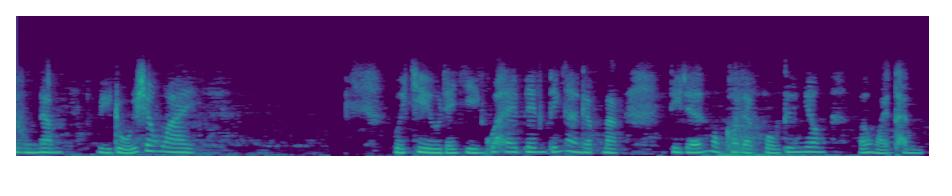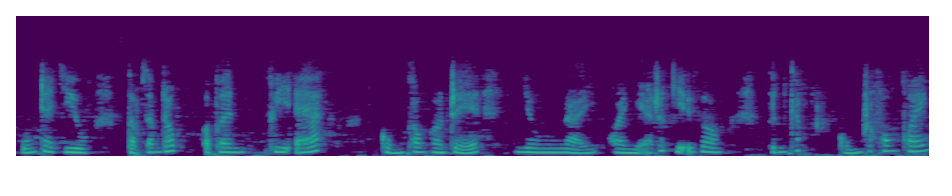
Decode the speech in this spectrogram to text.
Chương 5 Bị đuổi ra ngoài. Buổi chiều, đại diện của hai bên tiến hành gặp mặt, Đi đến một câu lạc bộ tư nhân Ở ngoại thành uống trà chiều. Tập giám đốc open Phi Á Cũng không còn trẻ, Nhưng lại hòa nhã rất dễ gần. Tính cách cũng rất phóng khoáng,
